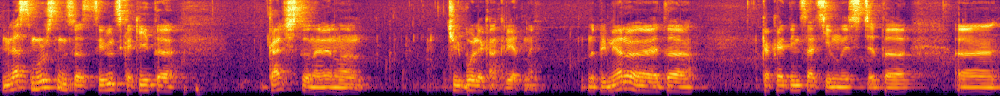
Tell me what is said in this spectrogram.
у меня с мужественностью ассоциируются какие-то качества, наверное, чуть более конкретные. Например, это какая-то инициативность, это э,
